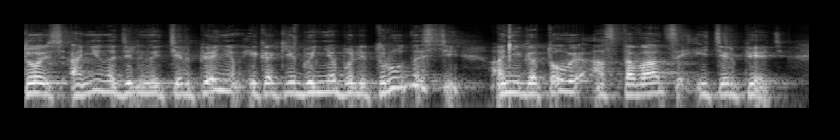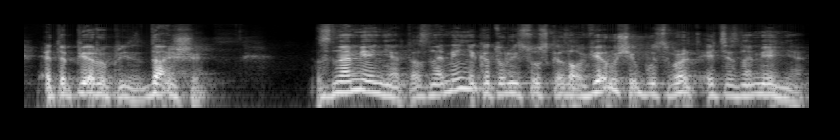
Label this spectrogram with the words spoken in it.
То есть они наделены терпением, и какие бы ни были трудности, они готовы оставаться и терпеть. Это первый признак. Дальше. Знамение. Это знамение, которое Иисус сказал. Верующие будут собрать эти знамения.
